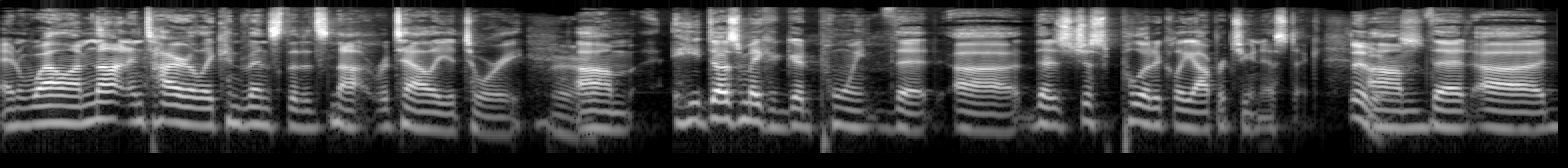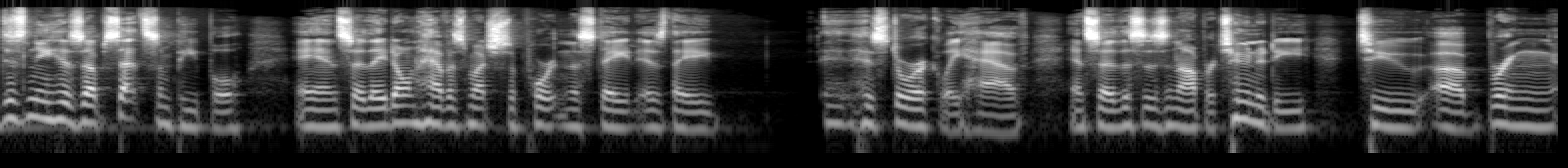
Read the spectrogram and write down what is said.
And while I'm not entirely convinced that it's not retaliatory, Yeah. um, he does make a good point that uh, that it's just politically opportunistic. It um, is. That uh, Disney has upset some people, and so they don't have as much support in the state as they historically have, and so this is an opportunity to uh, bring,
